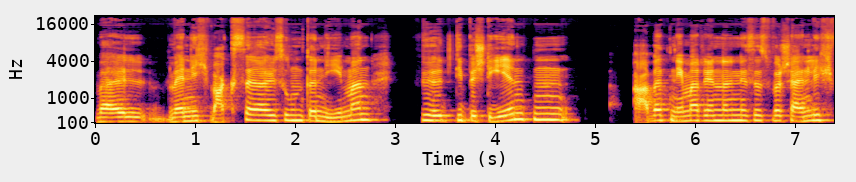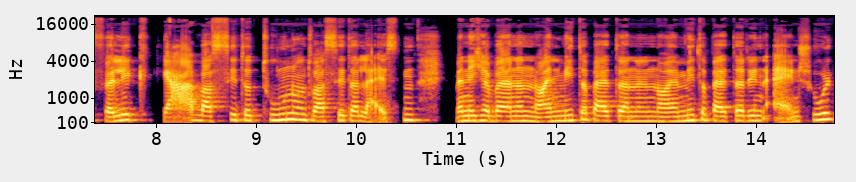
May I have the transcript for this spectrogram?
Weil wenn ich wachse als Unternehmen, für die bestehenden Arbeitnehmerinnen ist es wahrscheinlich völlig klar, was sie da tun und was sie da leisten. Wenn ich aber einen neuen Mitarbeiter, eine neue Mitarbeiterin einschul,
